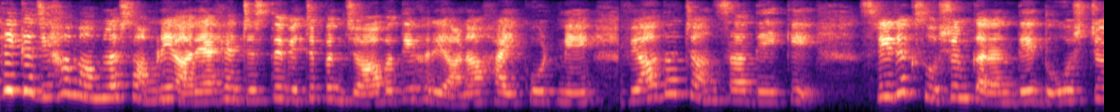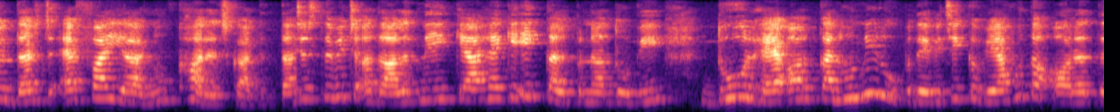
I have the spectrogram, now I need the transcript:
ਜਿੱਥੇ ਇੱਕ ਅਜਿਹਾ ਮਾਮਲਾ ਸਾਹਮਣੇ ਆ ਰਿਹਾ ਹੈ, ਜਿਸ ਦੇ ਵਿੱਚ ਪੰਜਾਬ ਅਤੇ ਹਰਿਆਣਾ ਹਾਈ ਕੋਰਟ ਨੇ ਵਿਆਹ ਦਾ ਚਾਂਸਾ ਦੇ ਕੇ ਸਰੀਰਕ ਸ਼ੋਸ਼ਣ ਕਰਨ ਦੇ ਦੋਸ਼ 'ਚ ਦਰਜ ਐਫ ਆਈ ਆਰ ਨੂੰ ਖਾਰਜ ਕਰ ਦਿੱਤਾ, ਜਿਸ ਦੇ ਵਿੱਚ ਅਦਾਲਤ ਨੇ ਕਿਹਾ ਹੈ ਕਿ ਇਹ ਕਲਪਨਾ ਤੋਂ ਵੀ ਦੂਰ ਹੈ ਔਰ ਕਾਨੂੰਨੀ ਰੂਪ ਦੇ ਵਿੱਚ ਇੱਕ ਵਿਆਹੁਤਾ ਔਰਤ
